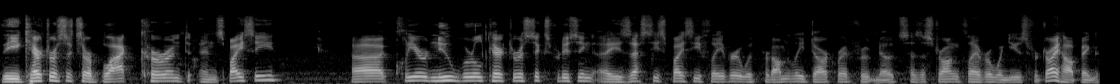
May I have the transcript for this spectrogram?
the characteristics are black currant and spicy. Uh, clear New World characteristics, producing a zesty, spicy flavor with predominantly dark red fruit notes, has a strong flavor when used for dry hopping,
